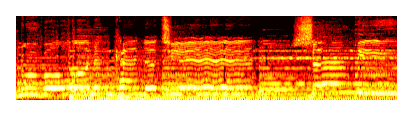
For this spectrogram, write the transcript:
如果我能看得见，生命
